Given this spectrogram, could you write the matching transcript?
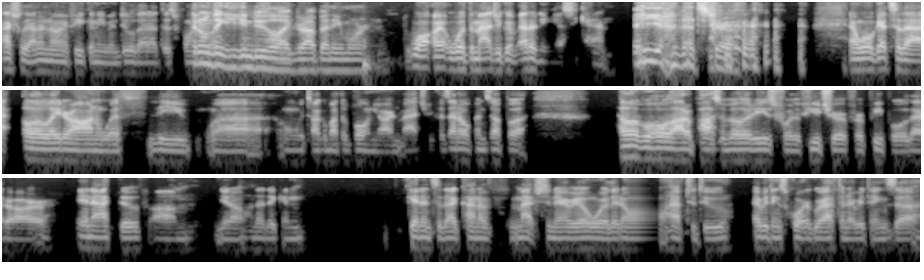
actually, I don't know if he can even do that at this point. i don't but- think he can do the leg um, drop anymore Well, uh, with the magic of editing, yes, he can. yeah that's true and we'll get to that a little later on with the uh, when we talk about the boneyard match because that opens up a hell of a whole lot of possibilities for the future for people that are inactive. Um, you know that they can get into that kind of match scenario where they don't have to do everything's choreographed and everything's uh,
